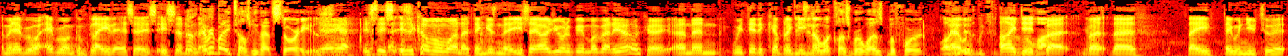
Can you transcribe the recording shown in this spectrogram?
I mean, everyone everyone can play there, so it's, it's sort of no- Everybody tells me that story. Is, Yeah, yeah. It's, it's, it's a common one, I think, isn't it? You say, "Oh, do you want to be in my band?" Yeah, okay. And then we did a couple of gigs. Did gigs. you know what Klezmer was before? Uh, did, I did a did, lot. but Yeah. but uh, they they were new to it.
